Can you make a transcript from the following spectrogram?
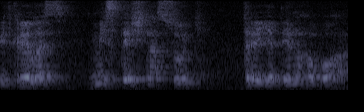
відкрилась містична суть триєдиного Бога.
